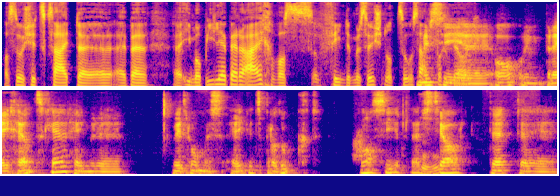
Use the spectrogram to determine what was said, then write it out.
Also du hast jetzt gesagt, äh, eben äh, Immobilienbereich, was finden wir sonst noch zusätzlich? Wir sind äh, auch im Bereich Healthcare, haben wir äh, wiederum ein eigenes Produkt lanciert letztes mhm. Jahr. Dort äh,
